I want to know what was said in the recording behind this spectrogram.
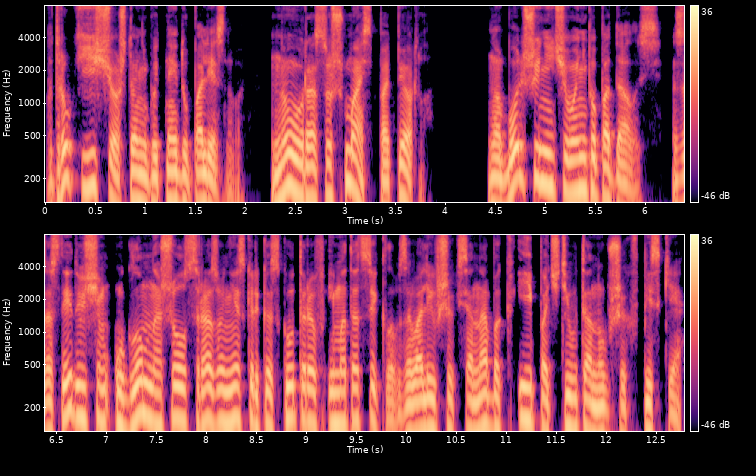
Вдруг еще что-нибудь найду полезного. Ну, раз уж масть поперла. Но больше ничего не попадалось. За следующим углом нашел сразу несколько скутеров и мотоциклов, завалившихся на бок и почти утонувших в песке.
